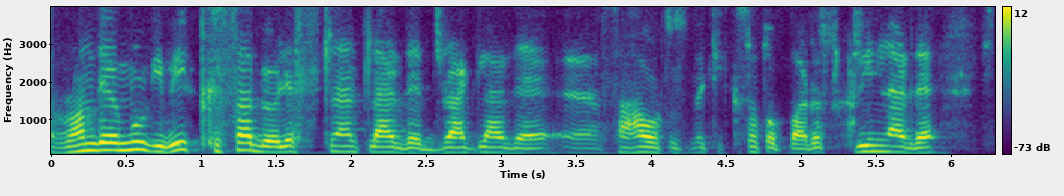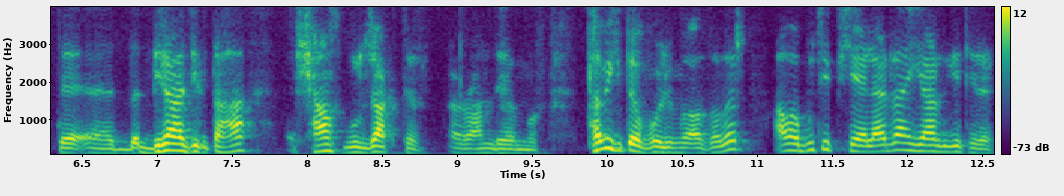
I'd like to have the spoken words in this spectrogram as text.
Rondale Moore gibi kısa böyle slantlerde, draglerde, e, saha ortasındaki kısa toplarda, screenlerde işte e, birazcık daha şans bulacaktır Rondale Moore. Tabii ki de volümü azalır ama bu tip şeylerden yardım getirir.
